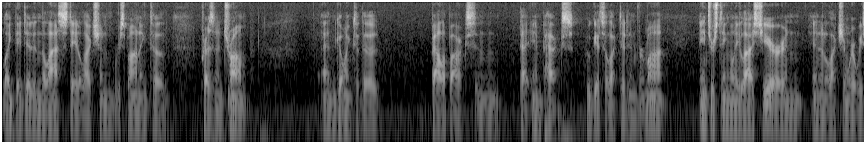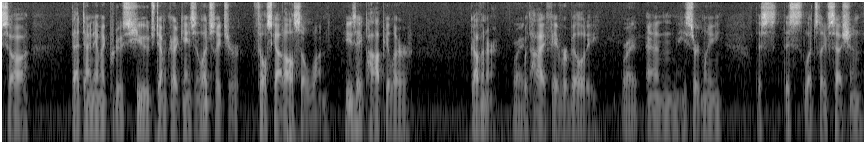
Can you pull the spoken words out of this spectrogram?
like they did in the last state election, responding to President Trump and going to the ballot box, and that impacts who gets elected in Vermont. Interestingly, last year, in, in an election where we saw that dynamic produce huge Democratic gains in the legislature, Phil Scott also won. He's a Mhm. popular governor Right. with high favorability, Right. and he certainly this this legislative session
